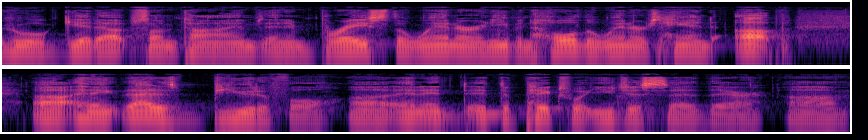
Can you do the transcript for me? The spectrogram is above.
who will get up sometimes and embrace the winner and even hold the winner's hand up. Uh, I think that is beautiful. Uh, and it, it, depicts what you just said there. Um,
